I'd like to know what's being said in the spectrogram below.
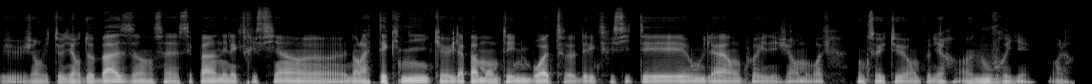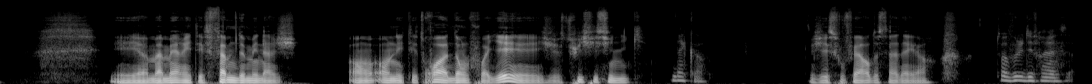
j'ai envie de te dire de base, hein, c'est pas un électricien euh, dans la technique. Il a pas monté une boîte d'électricité où il a employé des gens. donc ça a été, on peut dire, un ouvrier. Voilà. Et euh, ma mère était femme de ménage. On, on était trois dans le foyer et je suis fils unique. D'accord. J'ai souffert de ça d'ailleurs. Tu as voulu des frères et sœurs.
